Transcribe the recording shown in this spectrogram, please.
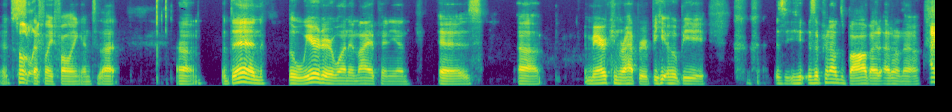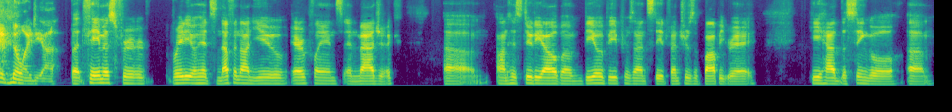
it's Totally. definitely falling into that um but then the weirder one in my opinion is uh american rapper b.o.b is he is it pronounced bob I, I don't know I have no idea. but famous for radio hits Nothing on You, Airplanes, and Magic. Um, on his studio album, B.O.B. presents The Adventures of Bobby Ray. He had the single um,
